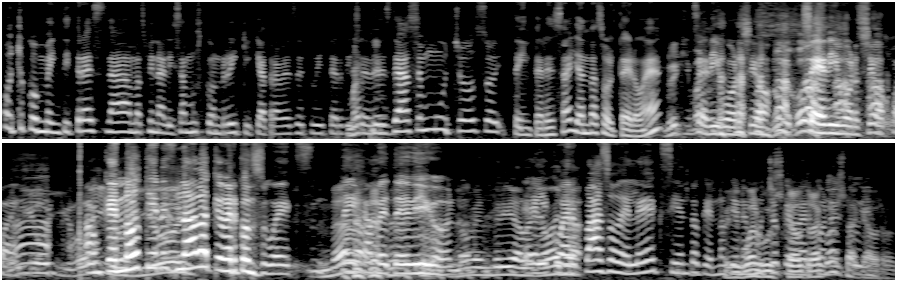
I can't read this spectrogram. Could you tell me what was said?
8 con 23, nada más finalizamos con Ricky, que a través de Twitter dice, Martín. desde hace mucho soy... ¿Te interesa? Ya anda soltero, ¿eh? Ricky Se divorció. No. Se divorció, Juan. Aunque no tienes nada que ver con su ex. Nada. Déjame te digo. No vendría a la El cabaña. cuerpazo del ex siento que no Pero tiene mucho que ver otra con cosa, el tuyo. cabrón.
